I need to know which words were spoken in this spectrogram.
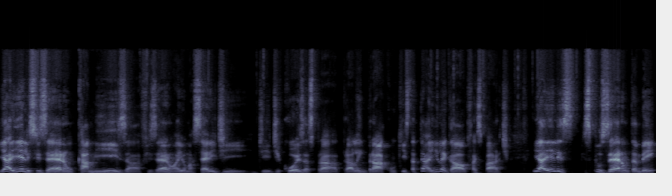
E aí eles fizeram camisa, fizeram aí uma série de, de, de coisas para lembrar a conquista. Até aí legal, faz parte. E aí eles expuseram também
